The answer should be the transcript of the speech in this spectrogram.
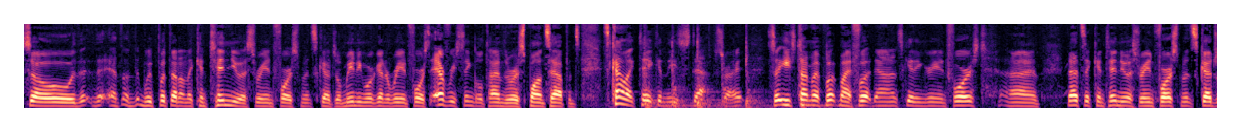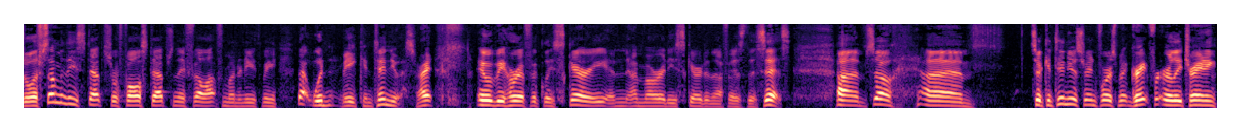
so the, the, we put that on a continuous reinforcement schedule, meaning we're going to reinforce every single time the response happens. It's kind of like taking these steps, right? So each time I put my foot down, it's getting reinforced. Um, that's a continuous reinforcement schedule. If some of these steps were false steps and they fell out from underneath me, that wouldn't be continuous, right? It would be horrifically scary, and I'm already scared enough as this is. Um, so. Um, so continuous reinforcement, great for early training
